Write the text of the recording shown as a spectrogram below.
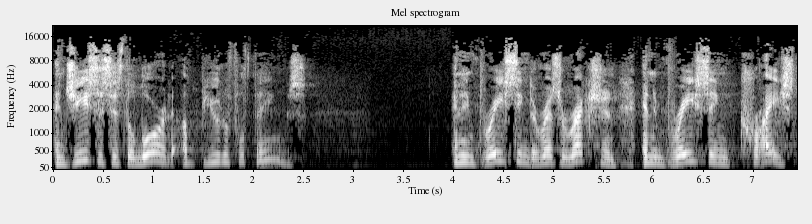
And Jesus is the Lord of beautiful things and embracing the resurrection and embracing Christ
